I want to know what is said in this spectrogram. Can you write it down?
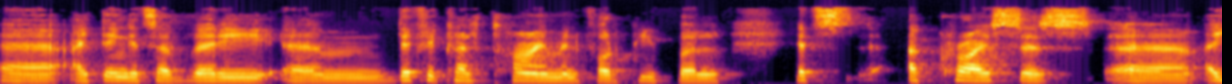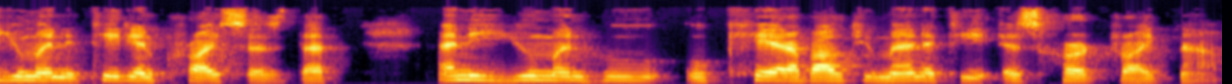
uh, I think it's a very um, difficult time, and for people, it's a crisis, uh, a humanitarian crisis that any human who who care about humanity is hurt right now.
